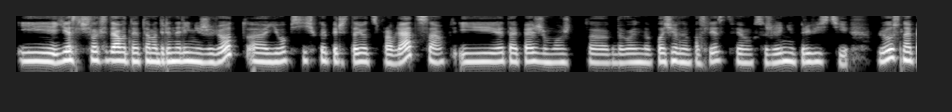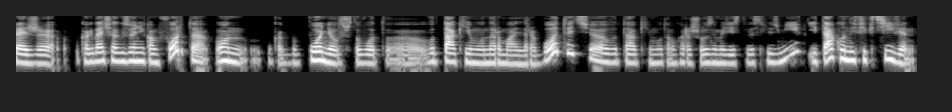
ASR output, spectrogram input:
и если человек всегда вот на этом адреналине живет, э, его психика перестает справляться, и это, опять же, может э, к довольно плачевным последствиям, к сожалению, привести. Плюс, ну, опять же, когда человек в зоне комфорта, он как бы понял, что вот, э, вот так ему нормально работать, вот так ему там хорошо взаимодействовать с людьми, и так он эффективен.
